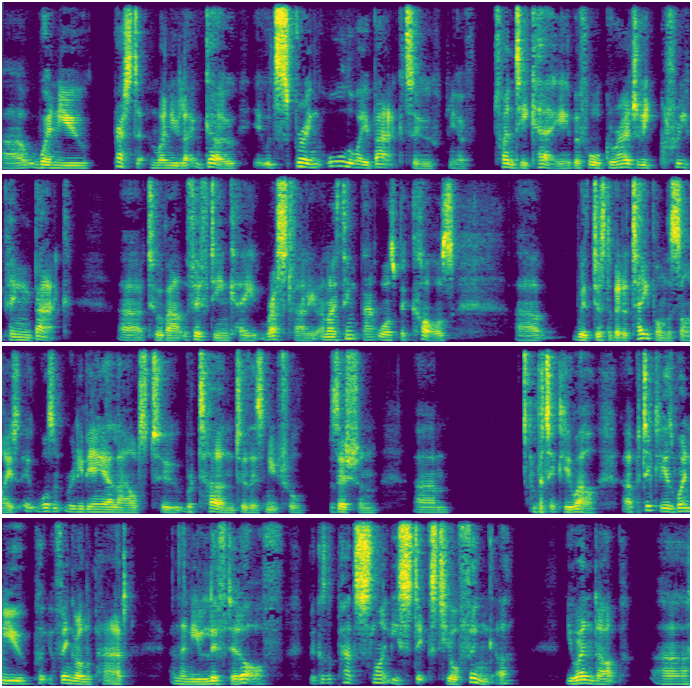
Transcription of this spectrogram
uh, when you pressed it and when you let go, it would spring all the way back to you know 20k before gradually creeping back uh, to about the 15k rest value. And I think that was because uh, with just a bit of tape on the side, it wasn't really being allowed to return to this neutral position um, particularly well. Uh, particularly as when you put your finger on the pad and then you lift it off, because the pad slightly sticks to your finger, you end up uh,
